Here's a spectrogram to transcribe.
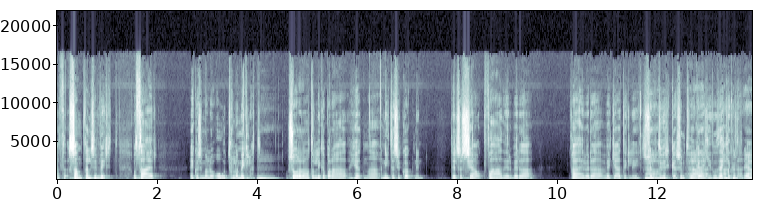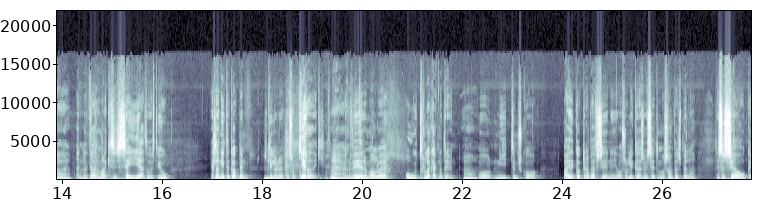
að samtalið sé virt. Og það er eitthvað sem er alveg ótrúlega mikilvægt. Mhm. og svo er það náttúrulega líka bara að hérna, nýta sér gögnin til þess að sjá hvað er verið að hvað er verið að vekja aðtegli Já. sumt virkar, sumt virkar ekki, þú þekkir akkurat, það Já, en það er margir sem segja, þú veist, jú ég ætla að nýta gögnin, skilur en svo gera það ekki. Nei, en við erum alveg ótrúlega gagnadrifin Já, og nýtum sko bæði gögnin af vefsíðinni og svo líka það sem við setjum á samfélagsmiðla til þess að sjá, ok,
